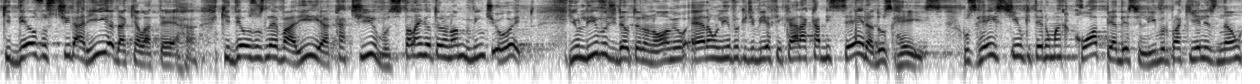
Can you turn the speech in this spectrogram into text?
que Deus os tiraria daquela terra, que Deus os levaria cativos. Está lá em Deuteronômio 28. E o livro de Deuteronômio era um livro que devia ficar à cabeceira dos reis. Os reis tinham que ter uma cópia desse livro para que eles não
